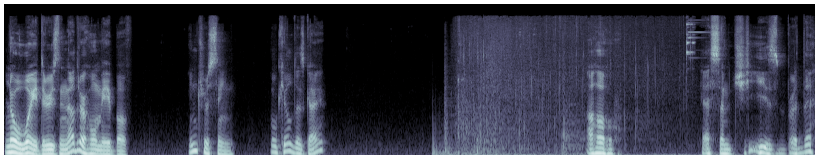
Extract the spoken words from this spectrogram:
No, way. there is another homie above. Interesting. Who killed this guy? Oh. Has some cheese, brother.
